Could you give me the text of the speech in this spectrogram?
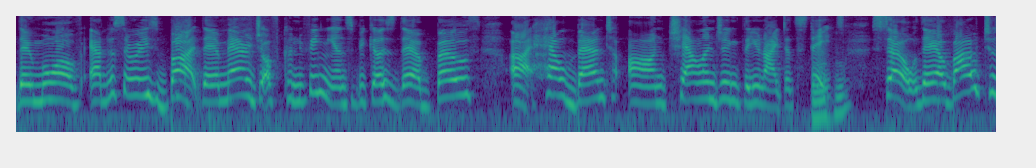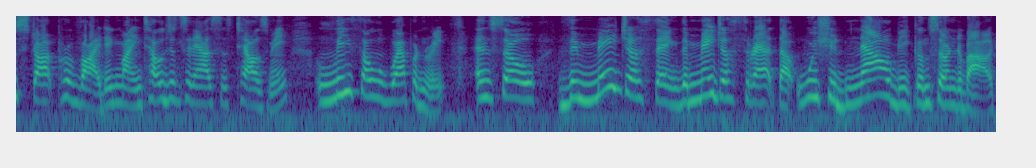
They're more of adversaries, but they're a marriage of convenience because they're both uh, hell bent on challenging the United States. Mm-hmm. So they're about to start providing. My intelligence analysis tells me lethal weaponry, and so the major thing, the major threat that we should now be concerned about,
